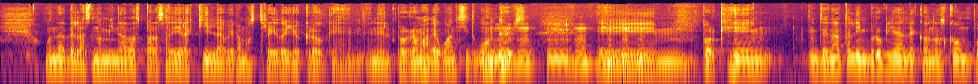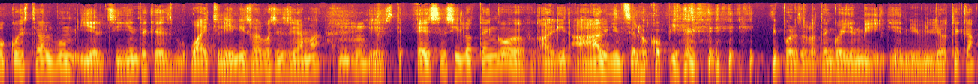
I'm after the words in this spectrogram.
una de las nominadas para salir aquí la hubiéramos traído yo creo que en, el programa de One Hit Wonders. Eh, porque de Natalie Imbruglia le conozco un poco este álbum y el siguiente que es White Lilies o algo así se llama. este, ese sí lo tengo, alguien, a alguien se lo copié y por eso lo tengo ahí en mi, en mi biblioteca.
